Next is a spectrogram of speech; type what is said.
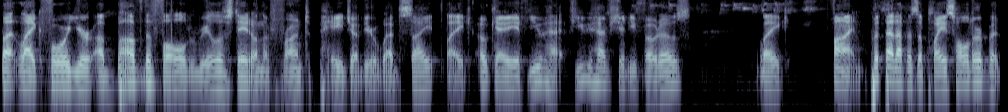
but like for your above the fold real estate on the front page of your website, like okay, if you have if you have shitty photos, like fine, put that up as a placeholder, but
